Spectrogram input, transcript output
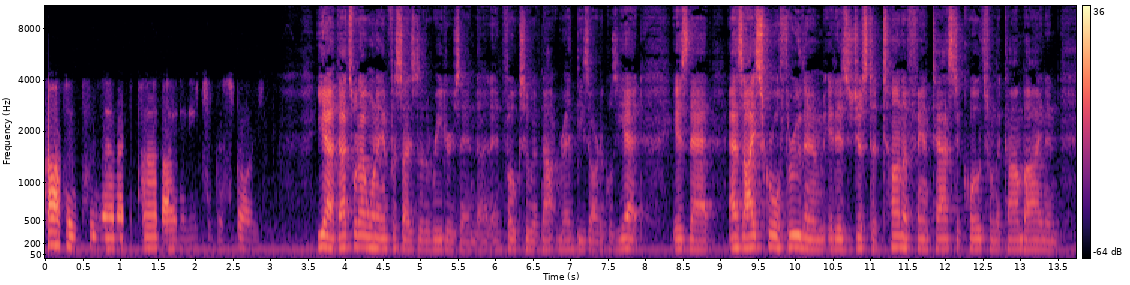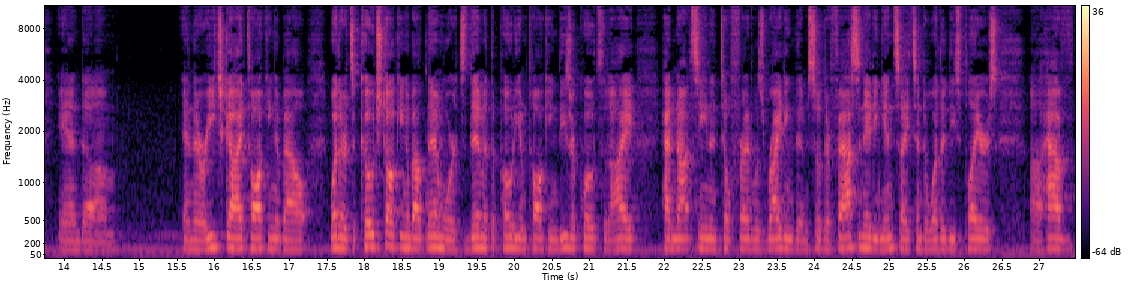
talking to them at the combine in each of the stories. Yeah, that's what I want to emphasize to the readers and uh, and folks who have not read these articles yet is that as I scroll through them, it is just a ton of fantastic quotes from the combine and and um, and they're each guy talking about whether it's a coach talking about them or it's them at the podium talking. These are quotes that I had not seen until Fred was writing them. So they're fascinating insights into whether these players uh, have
